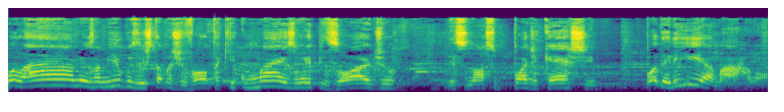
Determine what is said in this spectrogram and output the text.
Olá, meus amigos, estamos de volta aqui com mais um episódio desse nosso podcast Poderia, Marlon.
